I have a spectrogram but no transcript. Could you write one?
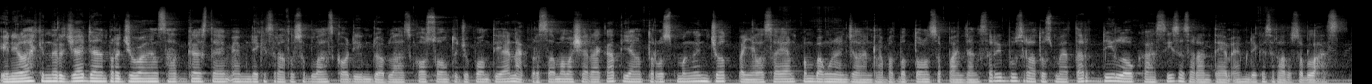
Inilah kinerja dan perjuangan Satgas TMMD ke-111 Kodim 1207 Pontianak bersama masyarakat yang terus mengenjot penyelesaian pembangunan jalan rapat beton sepanjang 1100 meter di lokasi sasaran TMMD ke-111.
